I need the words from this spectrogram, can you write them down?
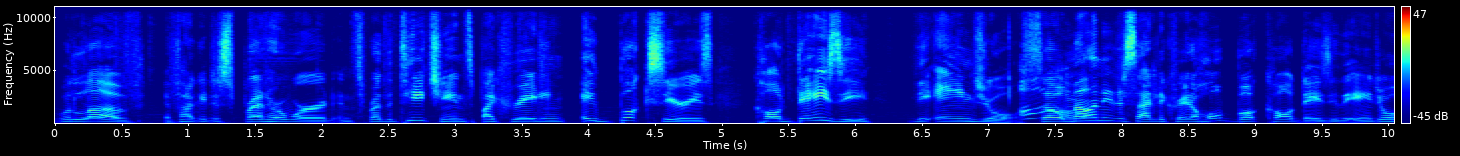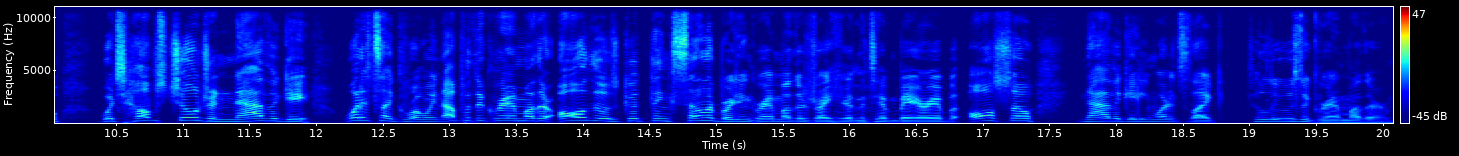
would love if I could just spread her word and spread the teachings by creating a book series called Daisy the Angel. So oh. Melanie decided to create a whole book called Daisy the Angel, which helps children navigate what it's like growing up with a grandmother, all those good things, celebrating grandmothers right here in the mm. Tampa Bay area, but also navigating what it's like to lose a grandmother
